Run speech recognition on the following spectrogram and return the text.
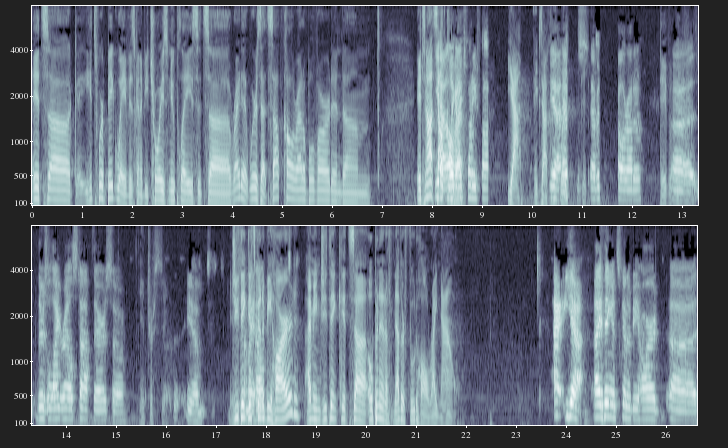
It's uh, it's where Big Wave is going to be. Troy's new place. It's uh, right at where's that? South Colorado Boulevard, and um, it's not South yeah, like Colorado. I twenty five. Yeah, exactly. Yeah, Where- Evans, Evans, Colorado. David. Uh, there's a light rail stop there, so Interesting. you know. Do you think it's going to be hard? I mean, do you think it's uh, opening another food hall right now? I, yeah, I think it's going to be hard uh,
